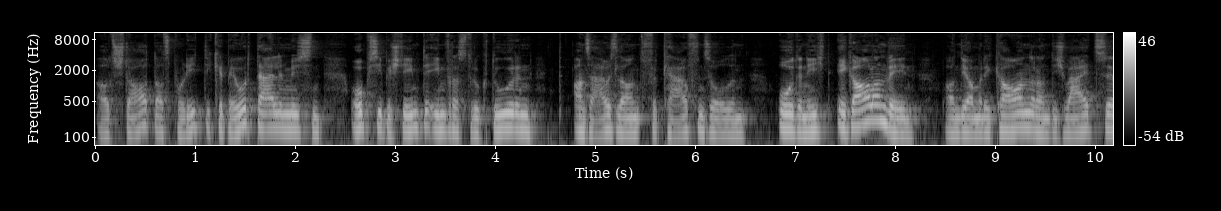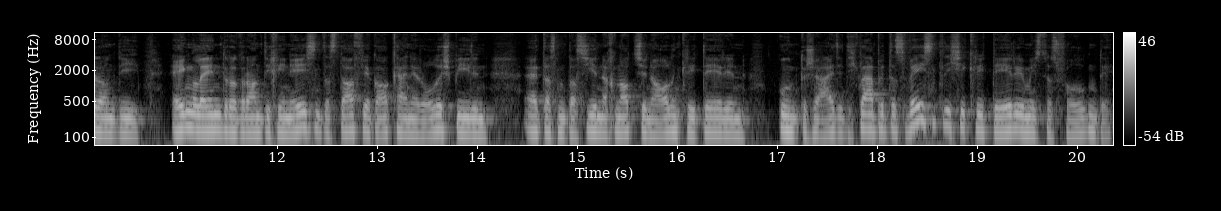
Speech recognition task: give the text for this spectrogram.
als Staat, als Politiker beurteilen müssen, ob Sie bestimmte Infrastrukturen ans Ausland verkaufen sollen oder nicht, egal an wen an die Amerikaner, an die Schweizer, an die Engländer oder an die Chinesen, das darf ja gar keine Rolle spielen, äh, dass man das hier nach nationalen Kriterien unterscheidet. Ich glaube, das wesentliche Kriterium ist das folgende.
